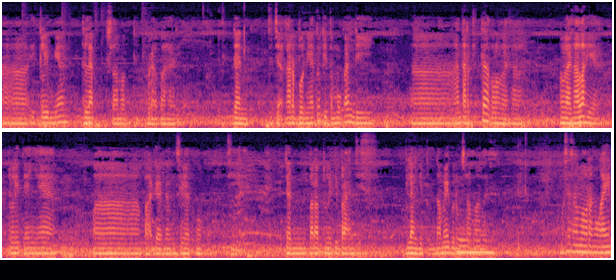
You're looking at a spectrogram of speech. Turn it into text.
uh, iklimnya gelap selama beberapa hari dan jejak karbonnya itu ditemukan di uh, Antartika kalau nggak salah kalau nggak salah ya penelitiannya uh, Pak Danang Siriatmoko Cie. dan para peneliti Perancis bilang gitu namanya Gunung Hmm. Samalas masa sama orang lain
